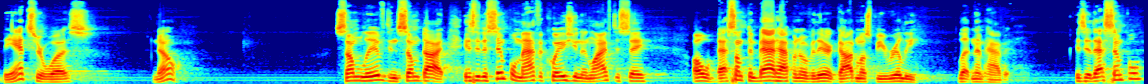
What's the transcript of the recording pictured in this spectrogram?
The answer was no. Some lived and some died. Is it a simple math equation in life to say, oh, that something bad happened over there, God must be really letting them have it. Is it that simple?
